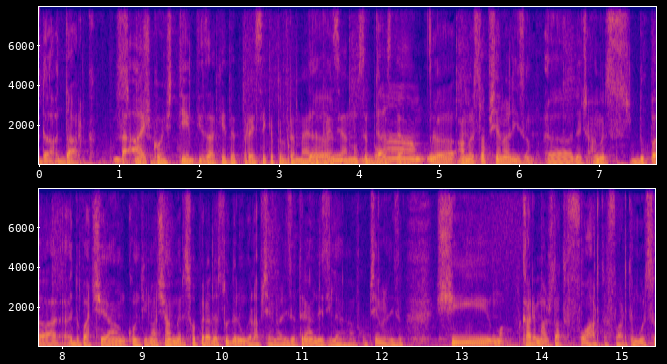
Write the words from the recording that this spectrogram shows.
da, dark. Da, ai așa. conștientizat că e depresie, că pe vremea aia depresia nu se da, povestea. Da, am mers la psianaliză. Uh, deci am mers după, după aceea am continuat și am mers o perioadă destul de lungă la psianaliză, trei ani de zile am făcut psianaliză și care m-a ajutat foarte, foarte mult să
